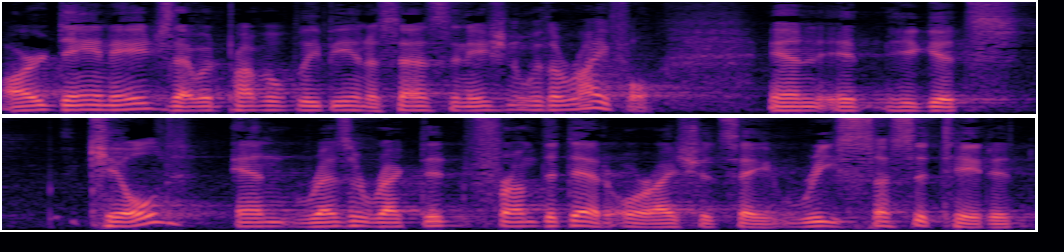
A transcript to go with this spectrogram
our day and age, that would probably be an assassination with a rifle and it, he gets killed and resurrected from the dead, or I should say, resuscitated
